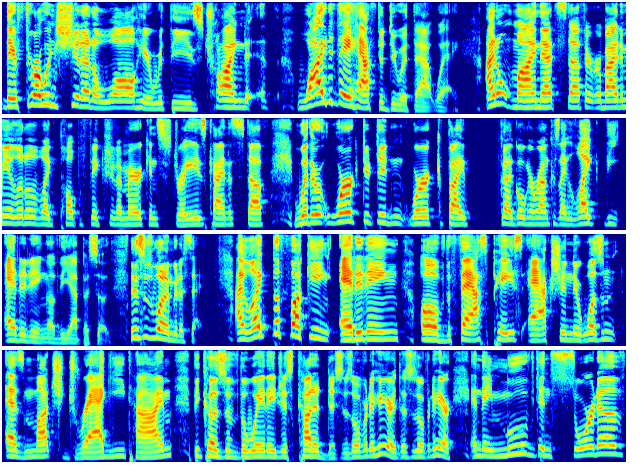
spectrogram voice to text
they're throwing shit at a wall here with these trying to. Why did they have to do it that way? I don't mind that stuff. It reminded me a little of like Pulp Fiction, American Strays kind of stuff. Whether it worked or didn't work by going around because I like the editing of the episode. This is what I'm going to say. I like the fucking editing of the fast paced action. There wasn't as much draggy time because of the way they just cut it. This is over to here. This is over to here. And they moved in sort of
